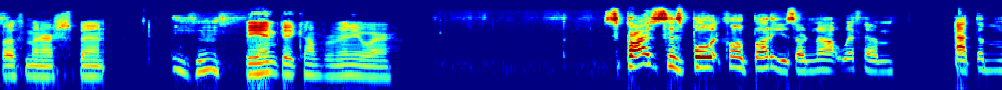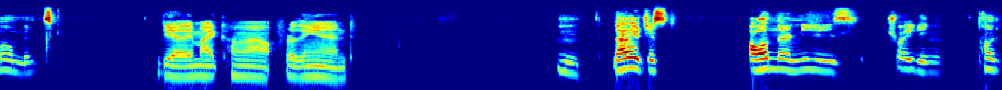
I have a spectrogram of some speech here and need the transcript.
Both men are spent. Mm-hmm. The end could come from anywhere. Surprised his Bullet Club buddies are not with him at the moment. Yeah, they might come out for the end. Mm. Now they're just on their knees trading punt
